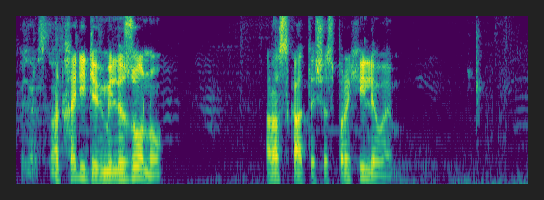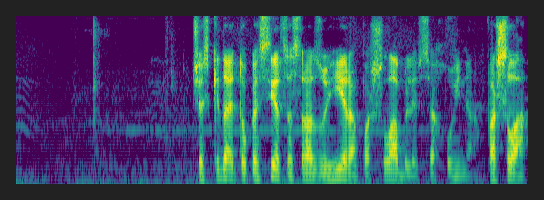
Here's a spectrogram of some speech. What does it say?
Опять раскат. Отходите в мелизону. Раскаты сейчас прохиливаем. Сейчас кидает только сердце, сразу Гера, пошла, блядь, вся хуйня. Пошла.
